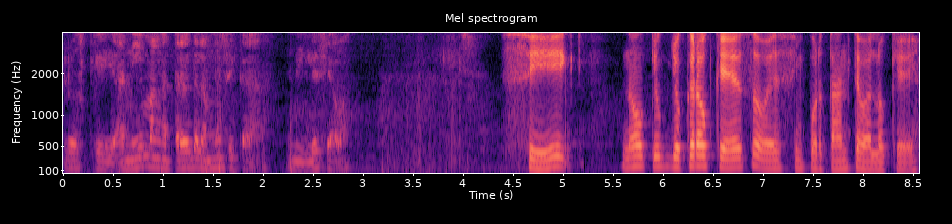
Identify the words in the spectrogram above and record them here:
los que animan a través de la música en la iglesia, ¿va? Sí, no, yo, yo creo que eso es importante, va, lo que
